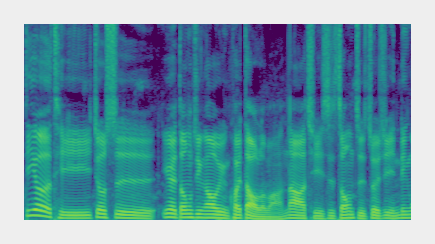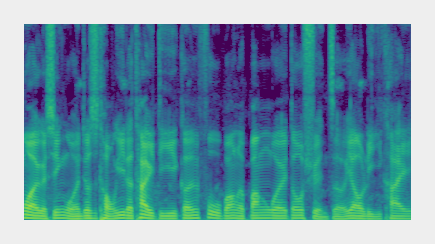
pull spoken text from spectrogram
第二题就是因为东京奥运快到了嘛，那其实中职最近另外一个新闻就是统一的泰迪跟富邦的邦威都选择要离开，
